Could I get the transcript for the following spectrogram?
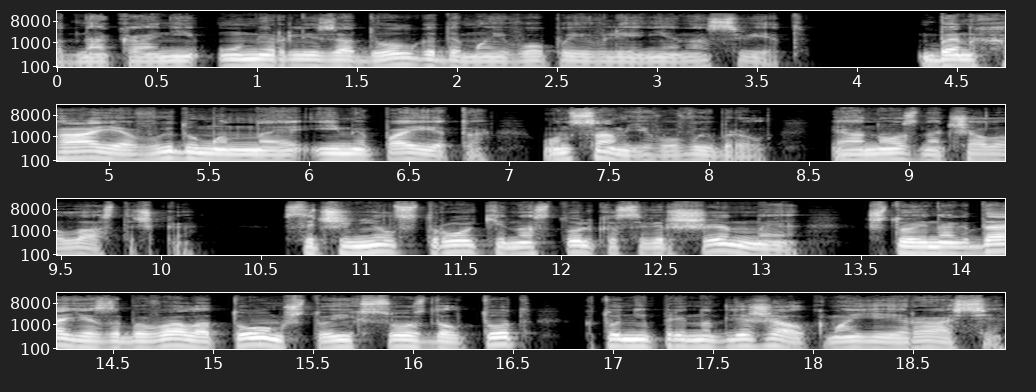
Однако они умерли задолго до моего появления на свет. Бенхая — выдуманное имя поэта, он сам его выбрал, и оно означало «ласточка». Сочинил строки настолько совершенные, что иногда я забывал о том, что их создал тот, кто не принадлежал к моей расе,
